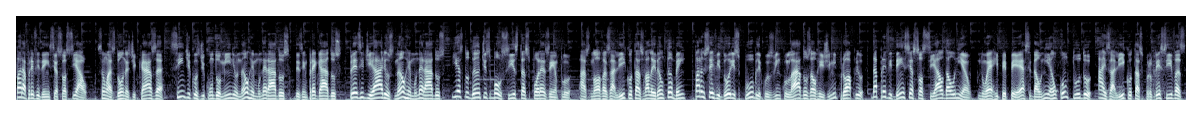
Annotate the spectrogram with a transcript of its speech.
para a Previdência Social. São as donas de casa, síndicos de condomínio não remunerados, desempregados, presidiários não remunerados e estudantes bolsistas, por exemplo. As novas alíquotas valerão também para os servidores públicos vinculados ao regime próprio da Previdência Social da União. No RPPS da União, contudo, as alíquotas progressivas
